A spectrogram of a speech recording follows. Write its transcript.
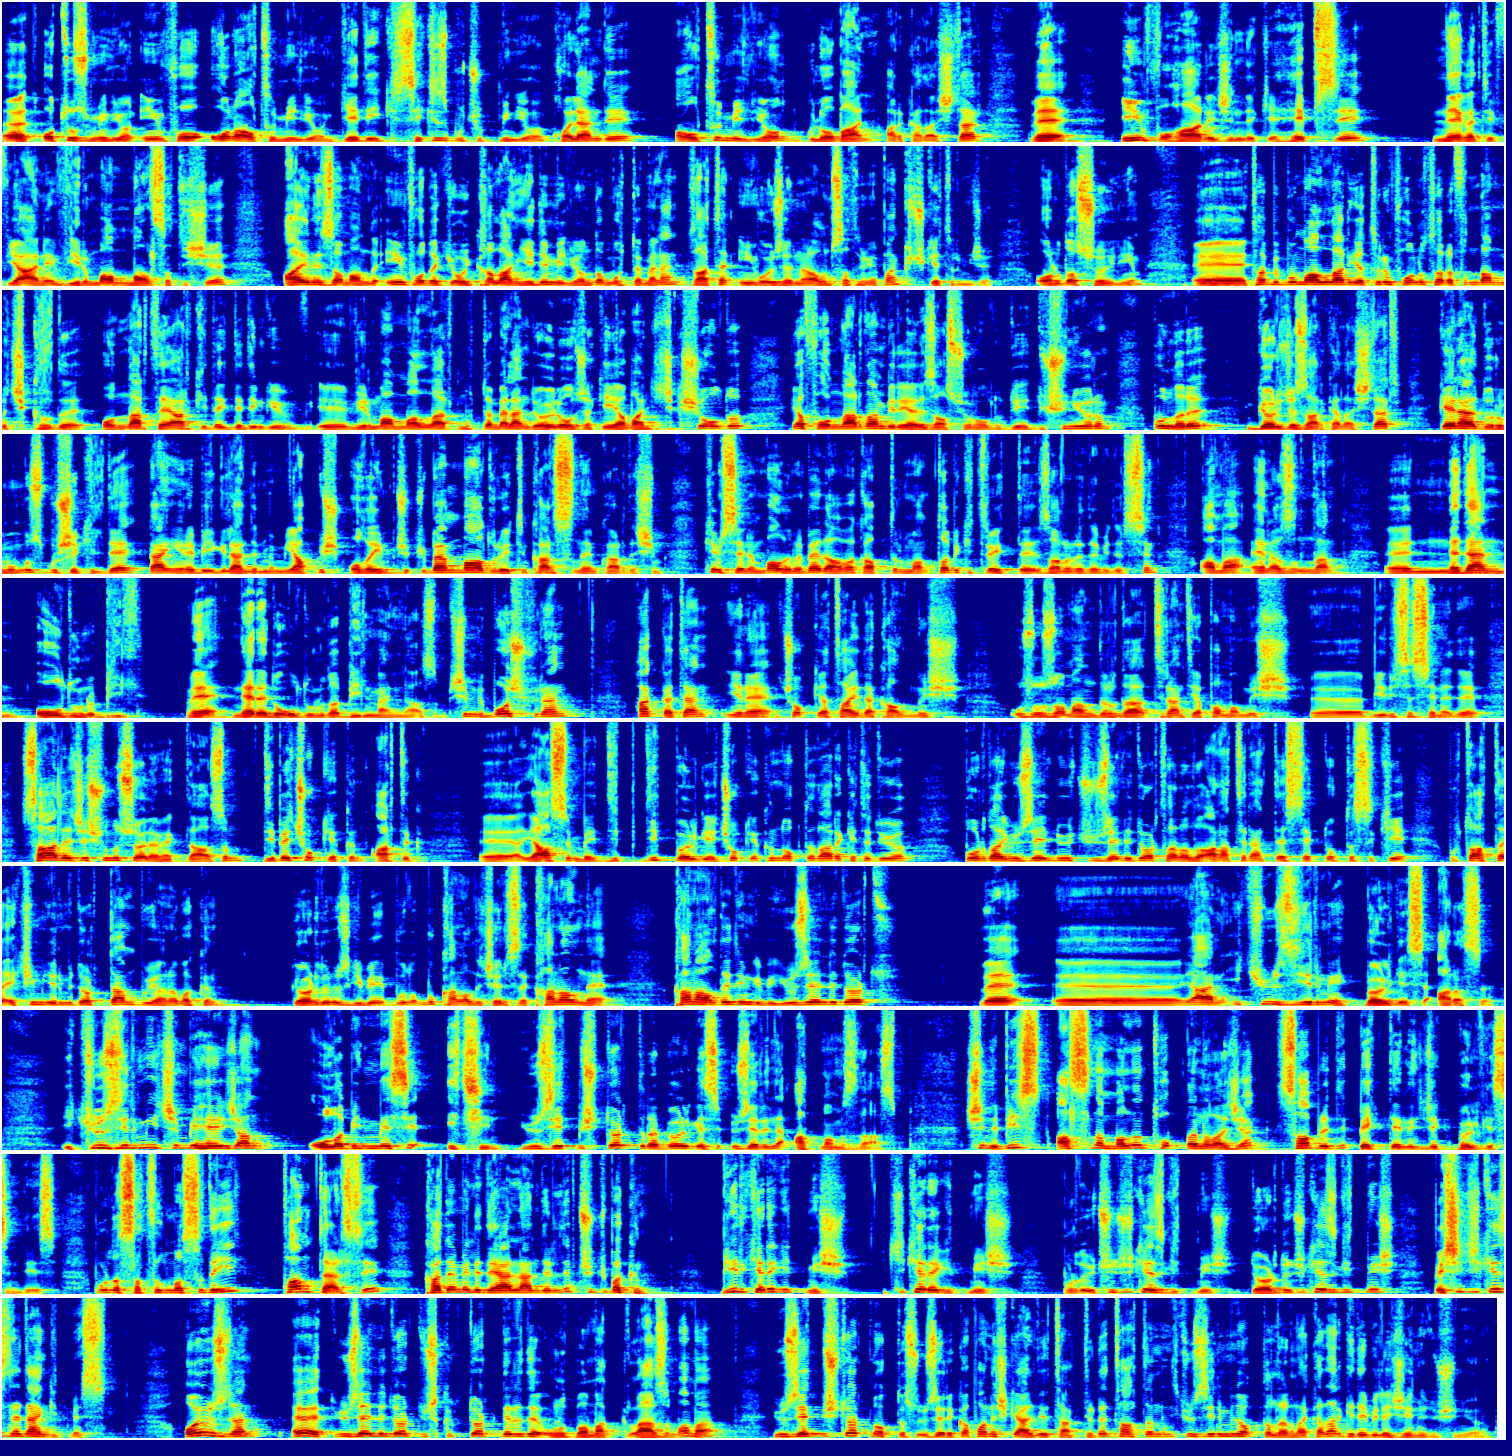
Evet 30 milyon info 16 milyon gedik 8,5 milyon kolendi 6 milyon global arkadaşlar ve info haricindeki hepsi negatif yani virman mal satışı aynı zamanda infodaki o kalan 7 milyon da muhtemelen zaten info üzerinden alım satım yapan küçük yatırımcı. Onu da söyleyeyim. Ee, tabii bu mallar yatırım fonu tarafından mı çıkıldı? Onlar TRK'de dediğim gibi e, virman mallar muhtemelen de öyle olacak. Ya yabancı çıkışı oldu ya fonlardan bir realizasyon oldu diye düşünüyorum. Bunları göreceğiz arkadaşlar. Genel durumumuz bu şekilde. Ben yine bilgilendirmemi yapmış olayım. Çünkü ben mağduriyetin karşısındayım kardeşim. Kimsenin malını bedava kaptırmam. Tabii ki trade'de zarar edebilirsin. Ama en azından e, neden olduğunu bil. Ve nerede olduğunu da bilmen lazım. Şimdi boş fren hakikaten yine çok yatayda kalmış. Uzun zamandır da trend yapamamış e, bir senedi. Sadece şunu söylemek lazım. Dibe çok yakın. Artık e, Yasin Bey dip, dip bölgeye çok yakın noktada hareket ediyor. Burada 153-154 aralığı ana trend destek noktası ki bu tahta Ekim 24'ten bu yana bakın. Gördüğünüz gibi bu, bu kanal içerisinde. Kanal ne? Kanal dediğim gibi 154 ve e, yani 220 bölgesi arası. 220 için bir heyecan olabilmesi için 174 lira bölgesi üzerine atmamız lazım. Şimdi biz aslında malın toplanılacak, sabredip beklenecek bölgesindeyiz. Burada satılması değil, tam tersi kademeli değerlendirilir. Çünkü bakın bir kere gitmiş, iki kere gitmiş, burada üçüncü kez gitmiş, dördüncü kez gitmiş, beşinci kez neden gitmesin? O yüzden evet 154-144'leri de unutmamak lazım ama 174 noktası üzeri kapanış geldiği takdirde tahtanın 220 noktalarına kadar gidebileceğini düşünüyorum.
